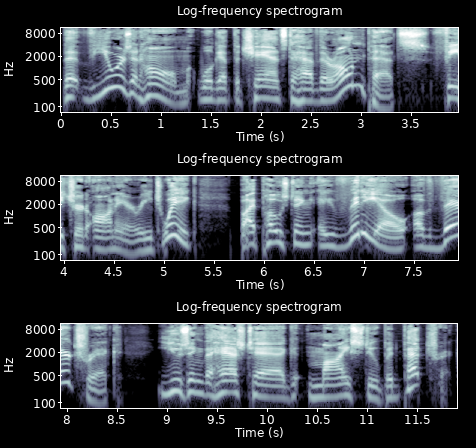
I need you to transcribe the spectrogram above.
that viewers at home will get the chance to have their own pets featured on air each week by posting a video of their trick using the hashtag MyStupidPetTrick.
